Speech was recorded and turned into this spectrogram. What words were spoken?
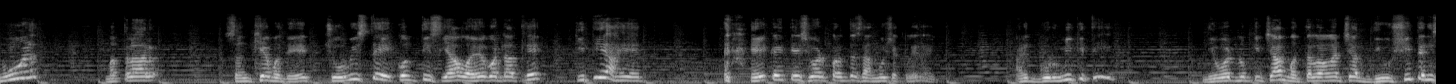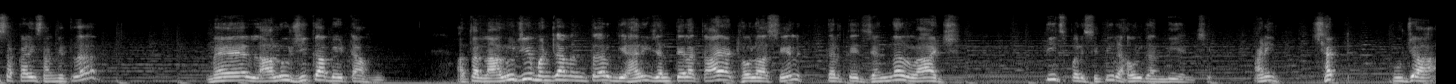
मूळ मतदार संख्येमध्ये चोवीस ते एकोणतीस या वयोगटातले किती आहेत? हे काही ते शेवटपर्यंत सांगू शकले नाही आणि गुर्मी किती? निवडणुकीच्या मतदानाच्या दिवशी त्यांनी सकाळी सांगितलं मैं लालूजी का बेटा हूं. आता लालूजी म्हटल्यानंतर बिहारी जनतेला काय आठवलं असेल तर ते जंगल राज तीच परिस्थिती राहुल गांधी यांची. आणि छठ पूजा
